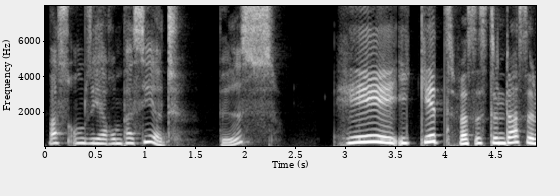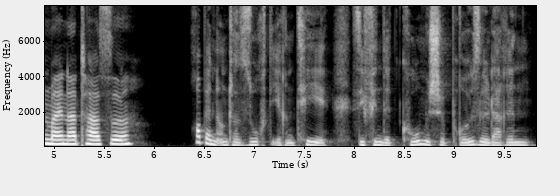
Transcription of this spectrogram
was um sie herum passiert. Bis. Hey, Igitt, was ist denn das in meiner Tasse? Robin untersucht ihren Tee. Sie findet komische Brösel darin.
